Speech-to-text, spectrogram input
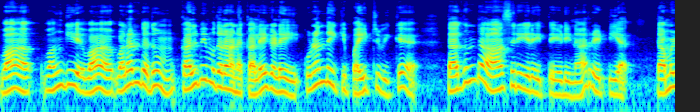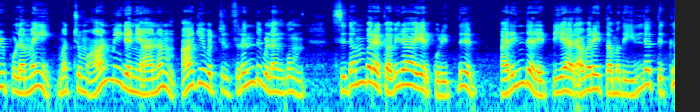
வா வங்கிய வா வளர்ந்ததும் கல்வி முதலான கலைகளை குழந்தைக்கு பயிற்றுவிக்க தகுந்த ஆசிரியரை தேடினார் ரெட்டியார். தமிழ் புலமை மற்றும் ஆன்மீக ஞானம் ஆகியவற்றில் சிறந்து விளங்கும் சிதம்பர கவிராயர் குறித்து அறிந்த ரெட்டியார் அவரை தமது இல்லத்துக்கு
